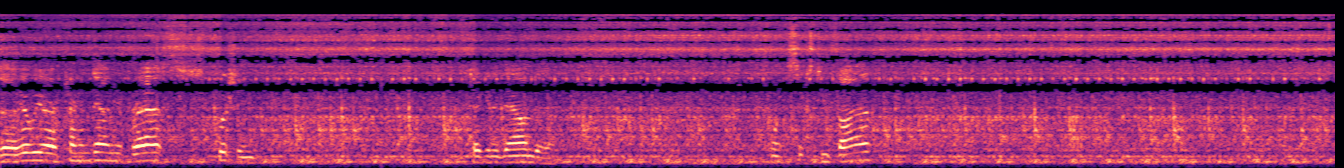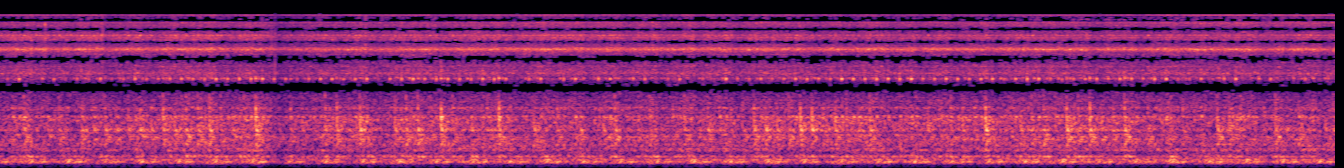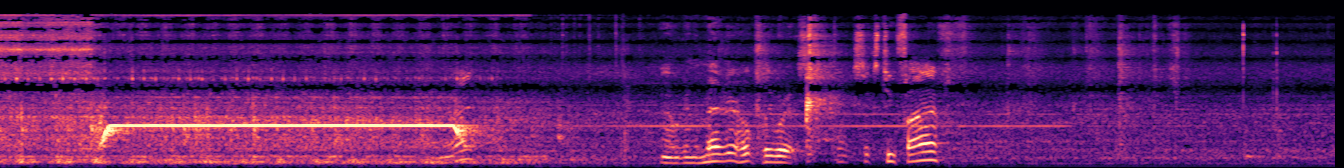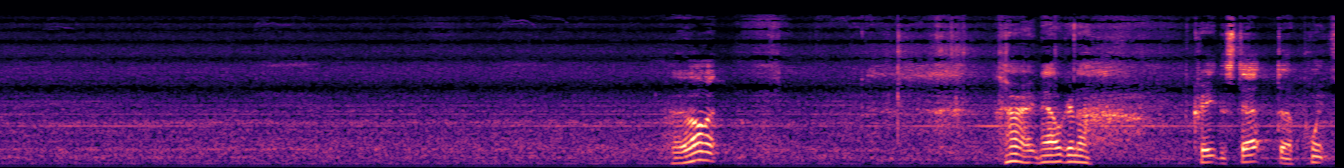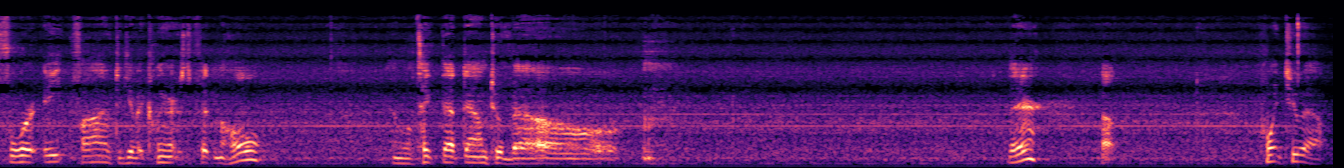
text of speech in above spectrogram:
So here we are turning down your brass bushing, taking it down to 0.625. Now we're going to measure. Hopefully we're at 6.625. Right on it. Alright, now we're going to create the step uh, to 0.485 to give it clearance to fit in the hole. And we'll take that down to about there, oh. about 0.2 out.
